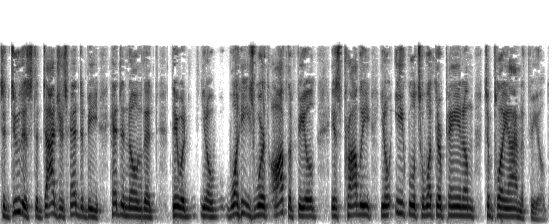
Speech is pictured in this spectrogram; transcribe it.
to do this, the Dodgers had to be had to know that they would, you know, what he's worth off the field is probably, you know, equal to what they're paying him to play on the field.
